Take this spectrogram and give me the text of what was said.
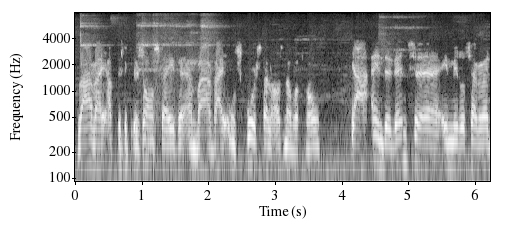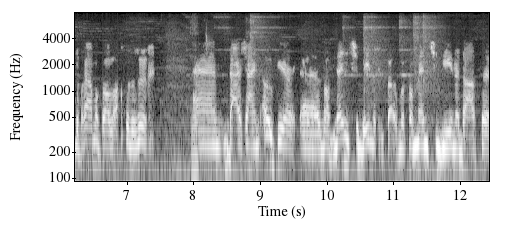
waar wij actieve présence geven en waar wij ons voorstellen als Nova Front. Ja, en de wensen, eh, inmiddels hebben we de Brabant al achter de rug. En daar zijn ook weer eh, wat mensen binnengekomen van mensen die inderdaad eh,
